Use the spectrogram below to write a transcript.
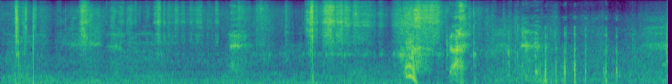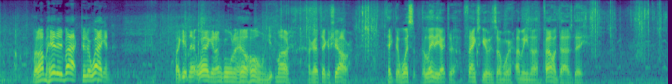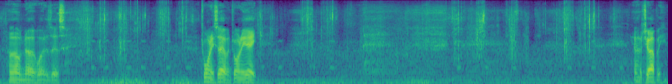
God. But I'm headed back to the wagon. By getting that wagon, I'm going to hell home and get my, I gotta take a shower. Take the what's the lady out to Thanksgiving somewhere. I mean, uh, Valentine's Day. Oh no, what is this? 27, 28. Kind of choppy.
